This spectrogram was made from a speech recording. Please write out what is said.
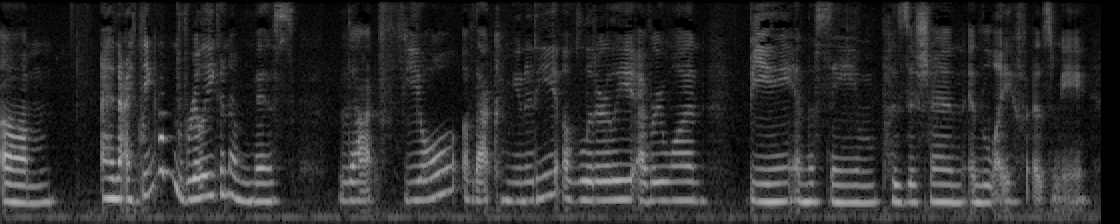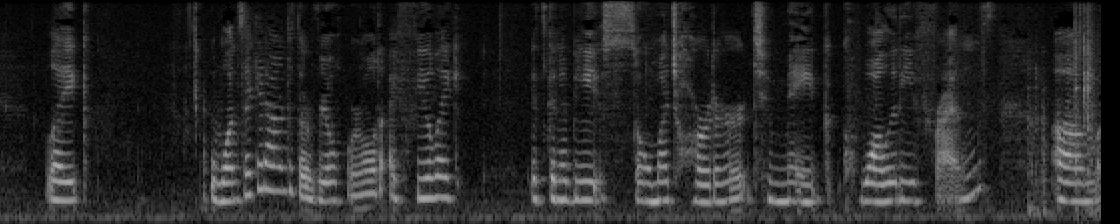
Um, and I think I'm really gonna miss that feel of that community of literally everyone being in the same position in life as me. Like, once I get out into the real world, I feel like it's gonna be so much harder to make quality friends um,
